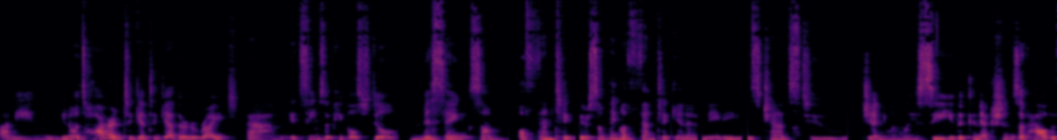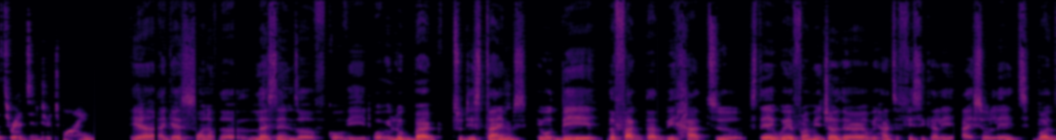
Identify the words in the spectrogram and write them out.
I mean, you know, it's hard to get together, right? And it seems that people still missing some authentic, there's something authentic in it, maybe. This chance to genuinely see the connections of how the threads intertwine. Yeah, I guess one of the lessons of COVID, when we look back to these times, it would be the fact that we had to stay away from each other. We had to physically isolate. But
